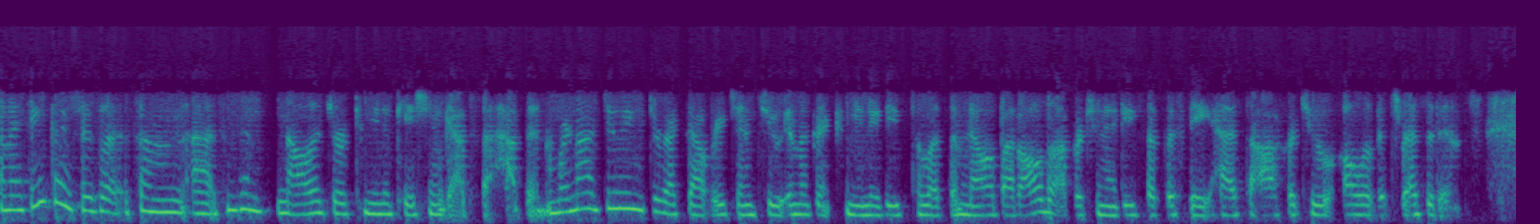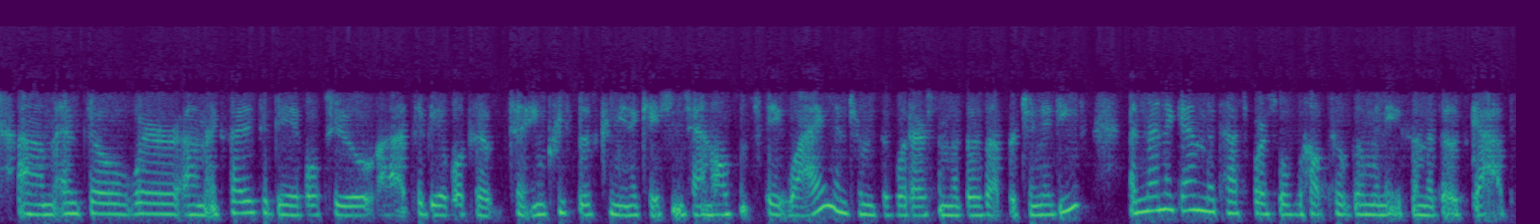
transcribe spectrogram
And I think there's just a, some uh, sometimes knowledge or communication gaps that happen. We're not doing direct outreach into immigrant communities to let them know about all the opportunities that the state has to offer to all of its residents. Um, and so we're um, excited to be able to uh, to be able to to increase those communication channels statewide in terms of what are some of those opportunities. And then again, the task force will help to illuminate some of those gaps.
